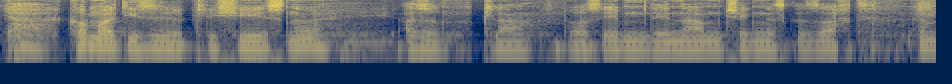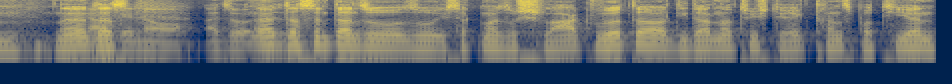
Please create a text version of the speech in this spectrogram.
ja, kommen halt diese Klischees, ne? Also klar, du hast eben den Namen Cengiz gesagt. Ähm, ne, ja, das, genau. Also, ne, also, das sind dann so, so, ich sag mal, so Schlagwörter, die dann natürlich direkt transportieren.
